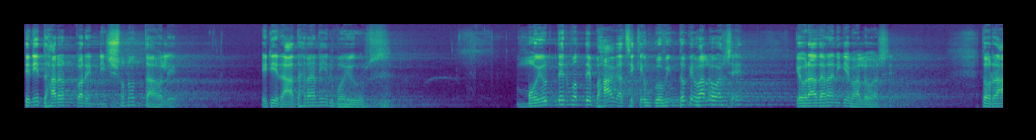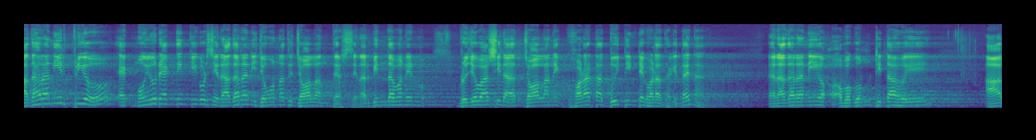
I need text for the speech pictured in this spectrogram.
তিনি ধারণ করেননি। শুনুন তাহলে, এটি রাধারানীর ময়ূর। ময়ূরদের মধ্যে ভাগ আছে, কেউ গোবিন্দকে ভালোবাসে, কেউ রাধারানীকে ভালোবাসে। তো রাধারানীর প্রিয় এক ময়ূর একদিন কি করছে, রাধারানী যমুনাতে জল আনতে আসছেন আর বৃন্দাবনের ব্রজবাসীরা জল আনে, ঘোড়াটা দুই তিনটে ঘোড়া থাকে, তাই না? রাধারানী অবগুণ্ঠিতা হয়ে আর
